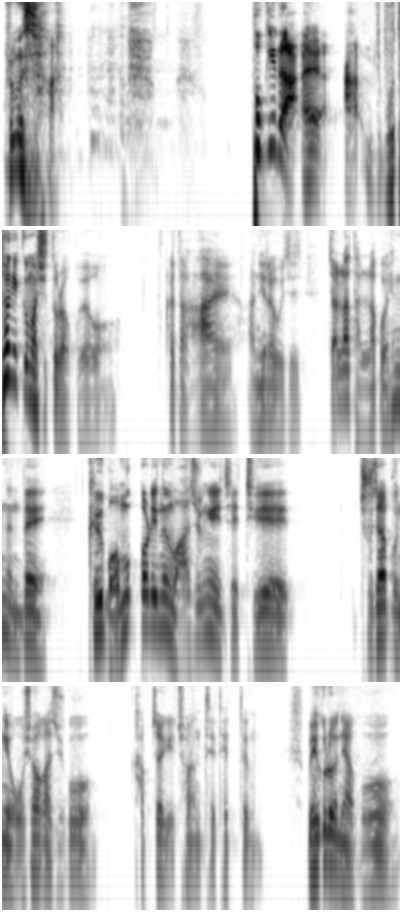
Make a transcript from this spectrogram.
그러면서 아, 포기를 아, 아, 아, 못하게끔 하시더라고요. 그러다가 아 아니라고 이제 잘라 달라고 했는데 그 머뭇거리는 와중에 이제 뒤에 주자분이 오셔가지고 갑자기 저한테 대뜸 왜 그러냐고?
